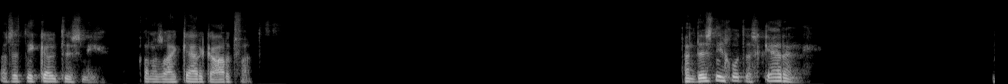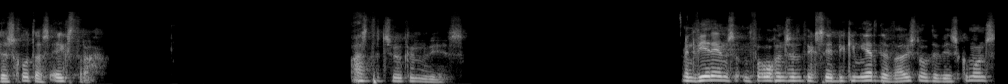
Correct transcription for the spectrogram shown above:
as dit nie koud is nie, gaan ons daai kerk hard vat. Want dis nie God as kern nie. Dis God as ekstra. As dit so kan wees. En weer eens vanoggend sou ek sê bietjie meer devotional te wees. Kom ons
